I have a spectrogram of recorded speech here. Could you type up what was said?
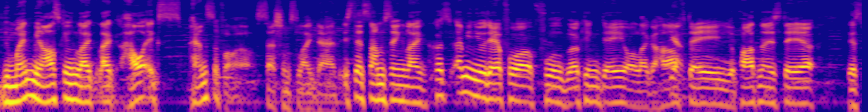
You mind me asking, like, like how expensive are sessions like that? Is that something like? Because I mean, you're there for a full working day or like a half Yeah. day. Your partner is there. There's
